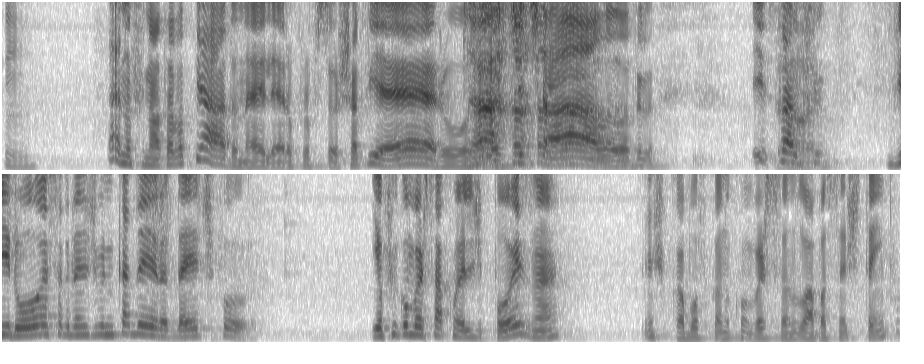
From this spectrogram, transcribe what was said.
Sim. É, no final tava piada, né? Ele era o professor Xavier, o outro era o T'Challa, outro... E, sabe, virou essa grande brincadeira. Daí, tipo... E eu fui conversar com ele depois, né? A gente acabou ficando conversando lá bastante tempo.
